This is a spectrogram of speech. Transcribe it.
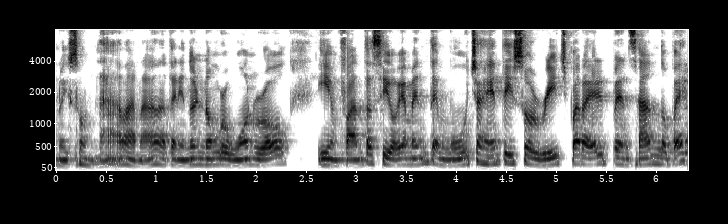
no hizo nada, nada, teniendo el number one role. Y en fantasy, obviamente, mucha gente hizo reach para él pensando, pues,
